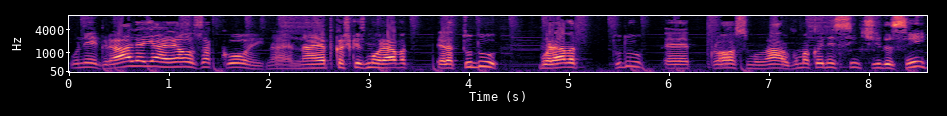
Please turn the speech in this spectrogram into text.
o Negralha e a Elza Corre. Na, na época, acho que eles moravam, era tudo, morava tudo é, próximo lá, alguma coisa nesse sentido assim.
